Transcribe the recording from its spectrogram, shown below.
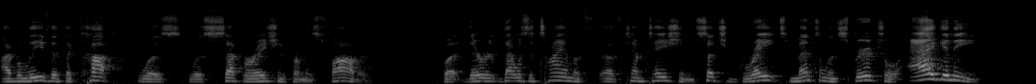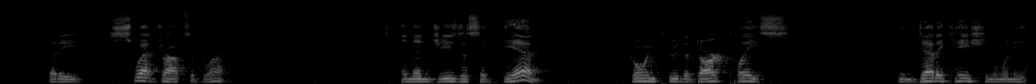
I believe that the cup was was separation from his father. But there that was a time of, of temptation, such great mental and spiritual agony that he sweat drops of blood. And then Jesus again going through the dark place in dedication when he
